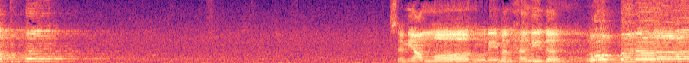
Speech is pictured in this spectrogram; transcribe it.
أكبر. سمع الله لمن حمده. ربنا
